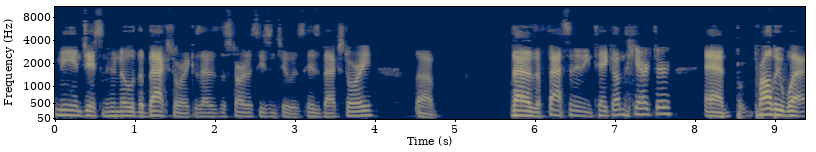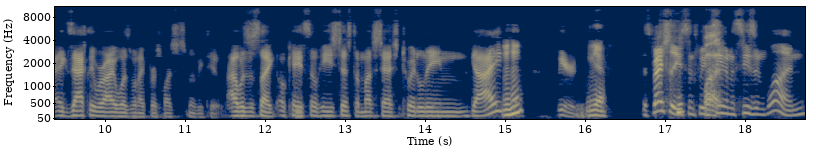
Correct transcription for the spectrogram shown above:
me and Jason who know the backstory because that is the start of season two is his backstory. Uh, that is a fascinating take on the character and p- probably what exactly where I was when I first watched this movie too. I was just like, okay, so he's just a mustache twiddling guy. Mhm. Weird, Yeah, especially since we've But- seen him in season one,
